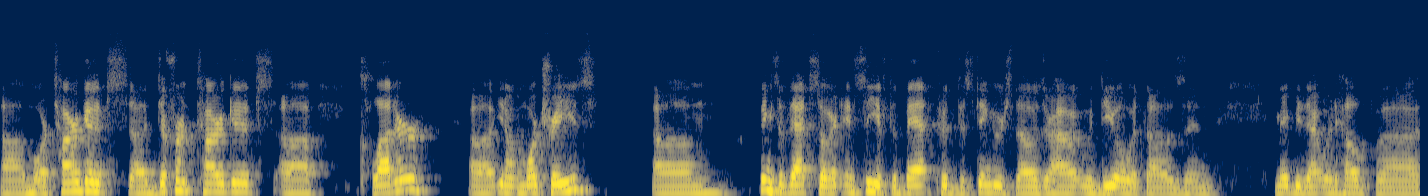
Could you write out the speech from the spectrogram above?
uh, more targets, uh, different targets, uh, clutter, uh, you know, more trees, um, things of that sort, and see if the bat could distinguish those or how it would deal with those. And maybe that would help, uh,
